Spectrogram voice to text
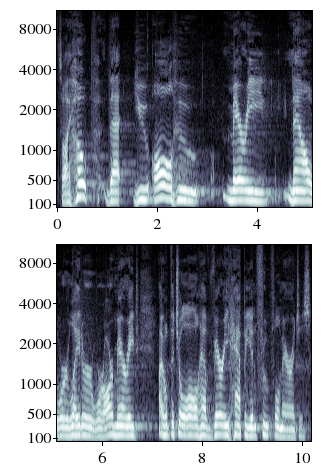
So I hope that you all who marry now or later or are married, I hope that you'll all have very happy and fruitful marriages.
